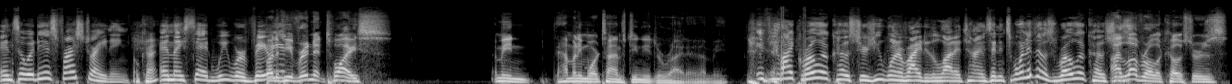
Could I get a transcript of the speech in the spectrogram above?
And so it is frustrating. Okay. And they said we were very. But if you've ridden it twice, I mean, how many more times do you need to ride it? I mean, if you like roller coasters, you want to ride it a lot of times, and it's one of those roller coasters. I love roller coasters,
